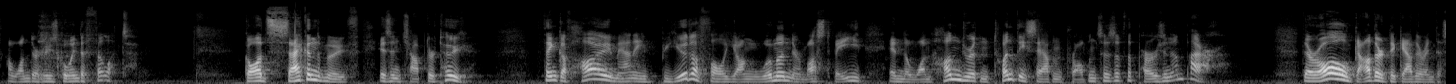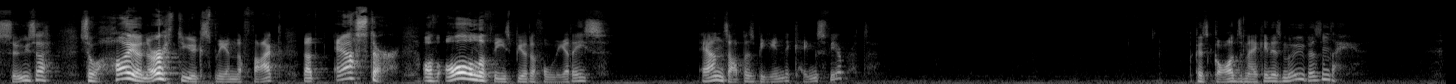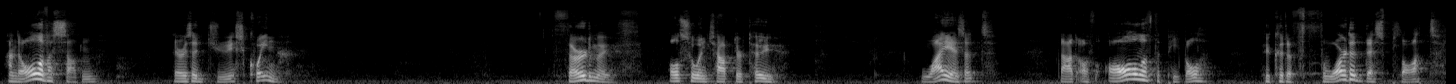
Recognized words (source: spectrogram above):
I wonder who's going to fill it. God's second move is in chapter 2. Think of how many beautiful young women there must be in the 127 provinces of the Persian Empire. They're all gathered together into Susa. So, how on earth do you explain the fact that Esther, of all of these beautiful ladies, ends up as being the king's favourite? Because God's making his move, isn't he? And all of a sudden, there is a Jewish queen. Third move also in chapter 2. Why is it that of all of the people who could have thwarted this plot,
